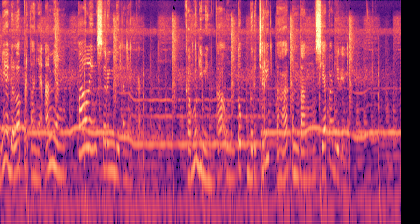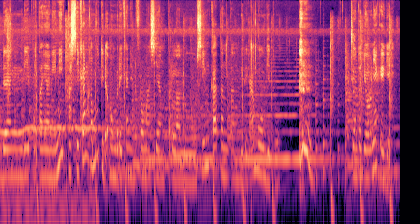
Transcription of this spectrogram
ini adalah pertanyaan yang paling sering ditanyakan. Kamu diminta untuk bercerita tentang siapa dirimu dan di pertanyaan ini pastikan kamu tidak memberikan informasi yang terlalu singkat tentang diri kamu gitu. Contoh jawabannya kayak gini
